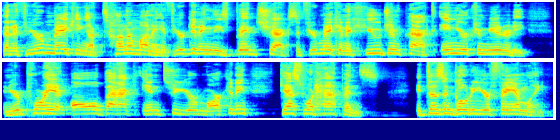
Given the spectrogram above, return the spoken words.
that if you're making a ton of money, if you're getting these big checks, if you're making a huge impact in your community and you're pouring it all back into your marketing, guess what happens? It doesn't go to your family.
